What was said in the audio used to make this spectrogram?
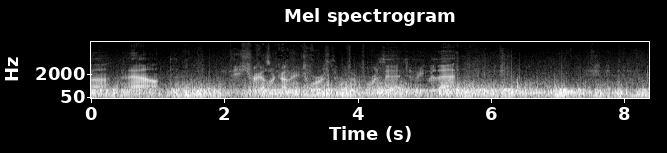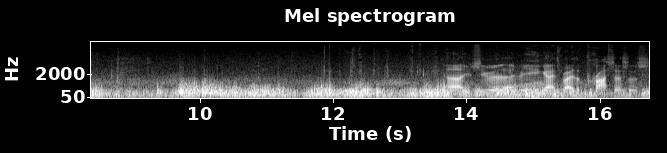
Uh, now these trails are coming towards the, towards it to meet with that. Uh, you see what I mean, guys, by the processes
